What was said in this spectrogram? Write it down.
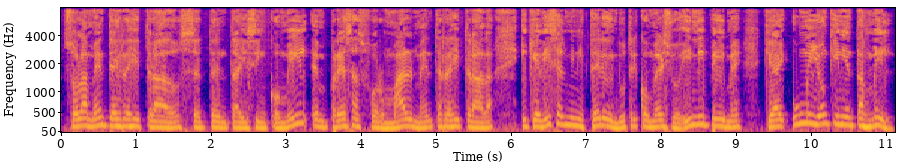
solamente hay registrados 75 mil empresas formalmente registradas y que dice el Ministerio de Industria y Comercio y MIPYME que hay 1.500.000.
